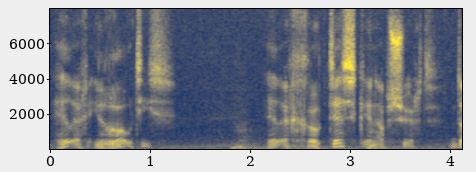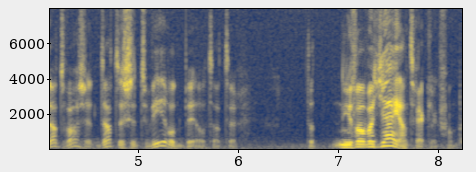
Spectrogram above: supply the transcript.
Heel erg erotisch. Heel erg grotesk en absurd. Dat was het. Dat is het wereldbeeld dat er. Dat, in ieder geval wat jij aantrekkelijk vond.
